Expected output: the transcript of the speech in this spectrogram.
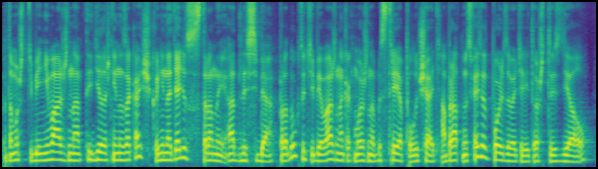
потому что тебе не важно, ты делаешь не на заказчика, не на дядю со стороны, а для себя. Продукту тебе важно как можно быстрее получать обратную связь от пользователей, то, что ты сделал,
